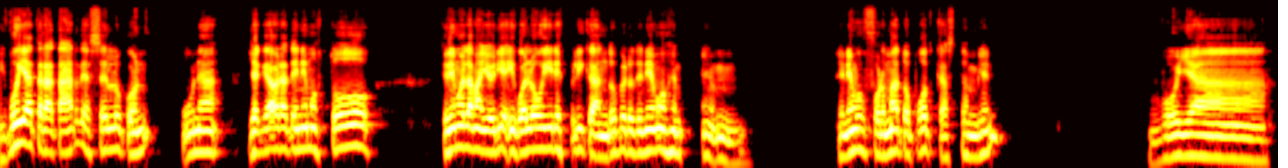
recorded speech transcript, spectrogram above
Y voy a tratar de hacerlo con una, ya que ahora tenemos todo, tenemos la mayoría, igual lo voy a ir explicando, pero tenemos, tenemos formato podcast también. Voy a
